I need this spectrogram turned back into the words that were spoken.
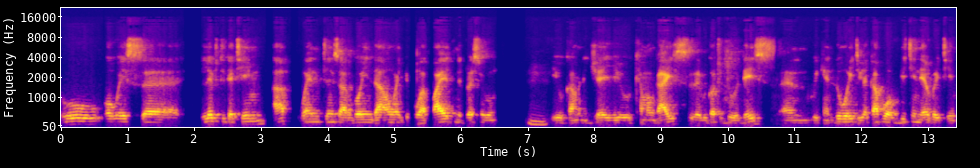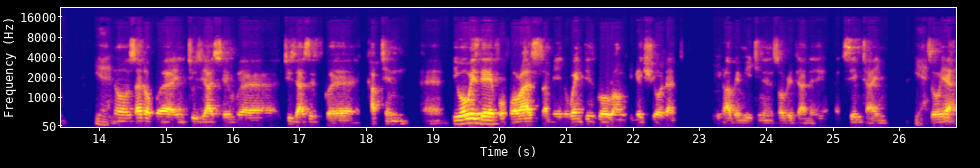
who always uh, lifted the team up when things are going down, when people are quiet in the dressing room. Mm. You come and Jay, you come on, guys, we got to do this, and we can do it. We're capable of beating every team. Yeah, You know, sort of uh, enthusiasm, uh, enthusiastic uh, captain. And he always there for, for us. I mean, when things go wrong, he makes sure that we have a meeting and solve it at the, at the same time. Yeah. So yeah,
